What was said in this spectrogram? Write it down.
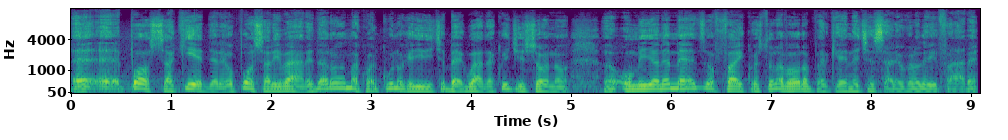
eh, possa chiedere o possa arrivare da Roma qualcuno che gli dice beh guarda qui ci sono eh, un milione e mezzo, fai questo lavoro perché è necessario che lo devi fare.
